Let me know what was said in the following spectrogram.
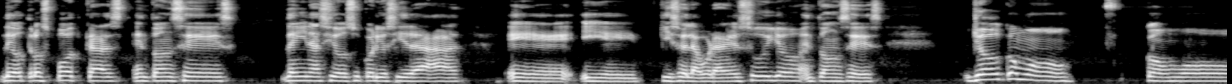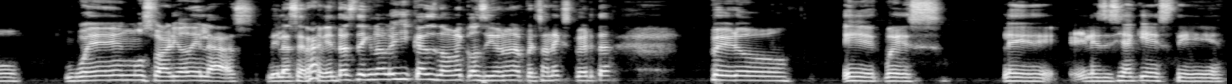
de otros podcasts. Entonces, de ahí nació su curiosidad eh, y quiso elaborar el suyo. Entonces, yo como, como buen usuario de las, de las herramientas tecnológicas, no me considero una persona experta, pero, eh, pues, les decía que este,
